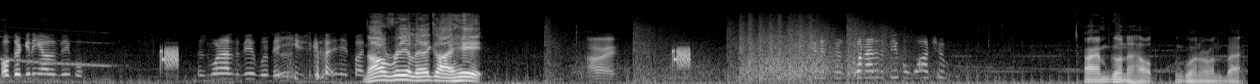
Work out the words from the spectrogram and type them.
Oh, they're getting out of the vehicle. There's one out of the vehicle. They, he just got hit by. Not really. I got hit. Alright. Units, there's one out of the vehicle. Watch him. Alright, I'm going to help. I'm going around the back.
